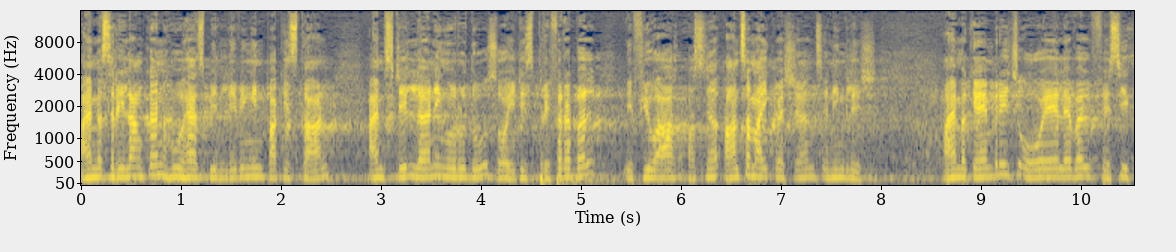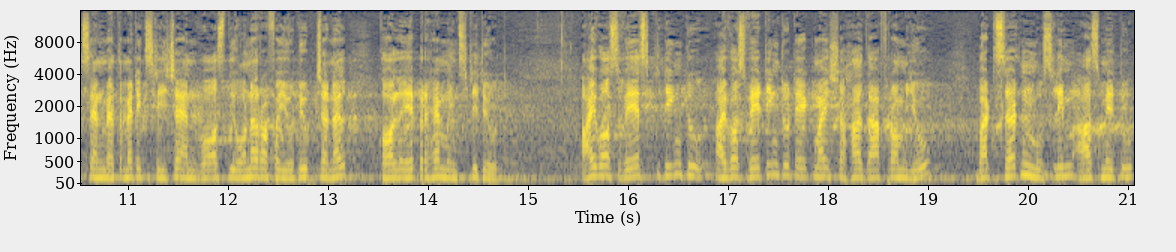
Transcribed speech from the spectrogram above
I'm a Sri Lankan who has been living in Pakistan. I'm still learning Urdu, so it is preferable if you answer my questions in English. I'm a Cambridge OA level physics and mathematics teacher and was the owner of a YouTube channel called Abraham Institute. I was to I was waiting to take my shahada from you, but certain Muslim asked me to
